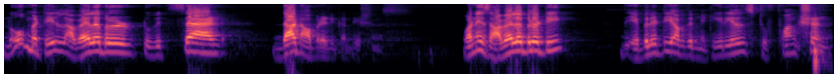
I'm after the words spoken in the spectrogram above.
no material available to withstand that operating conditions. One is availability, the ability of the materials to function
